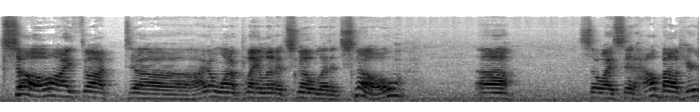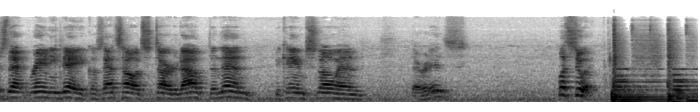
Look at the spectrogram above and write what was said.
So I thought, uh, I don't want to play Let It Snow, Let It Snow. Uh, so I said, how about here's that rainy day, because that's how it started out, and then became snow, and there it is. Let's do it.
